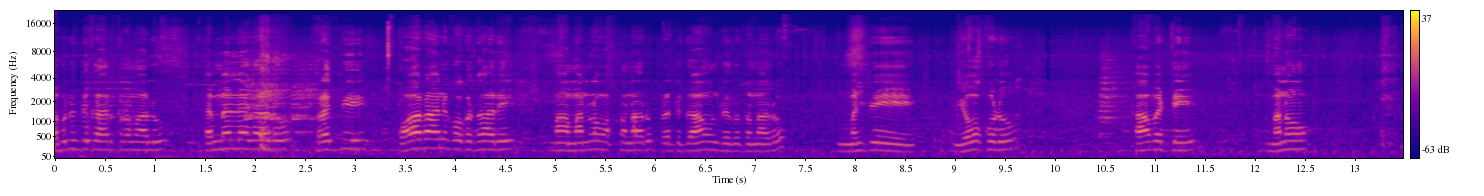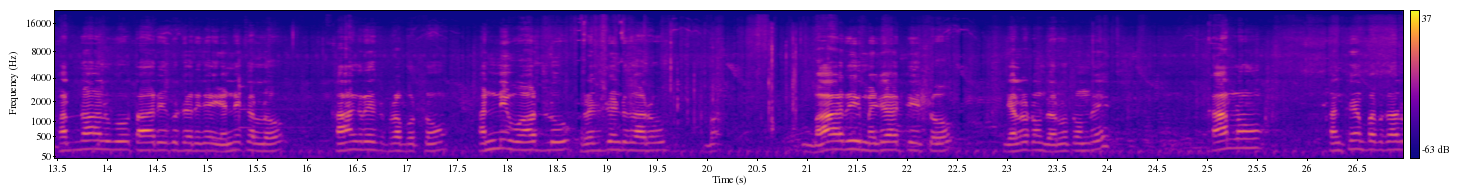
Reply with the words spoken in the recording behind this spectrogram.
అభివృద్ధి కార్యక్రమాలు ఎమ్మెల్యే గారు ప్రతి వారానికి ఒకసారి మా మండలం వస్తున్నారు ప్రతి గ్రామం తిరుగుతున్నారు. మంచి యువకుడు. కాబట్టి మనం పద్నాలుగు తారీఖు జరిగే ఎన్నికల్లో కాంగ్రెస్ ప్రభుత్వం అన్ని వార్డులు ప్రెసిడెంట్ గారు భారీ మెజార్టీతో గెలవడం జరుగుతుంది. కారణం సంక్షేమ పథకాలు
